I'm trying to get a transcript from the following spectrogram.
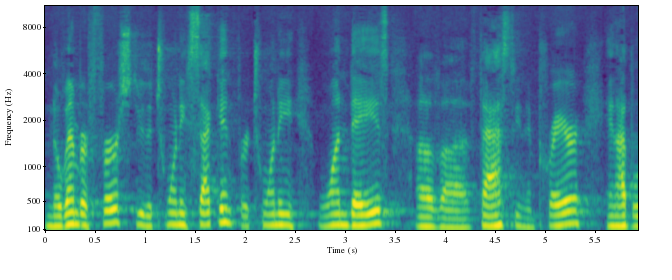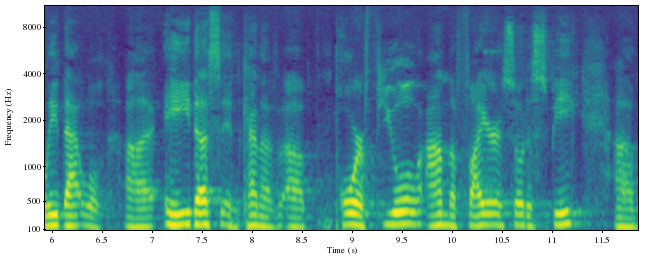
November 1st through the 22nd for 21 days of uh, fasting and prayer. And I believe that will uh, aid us and kind of uh, pour fuel on the fire, so to speak. Um,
